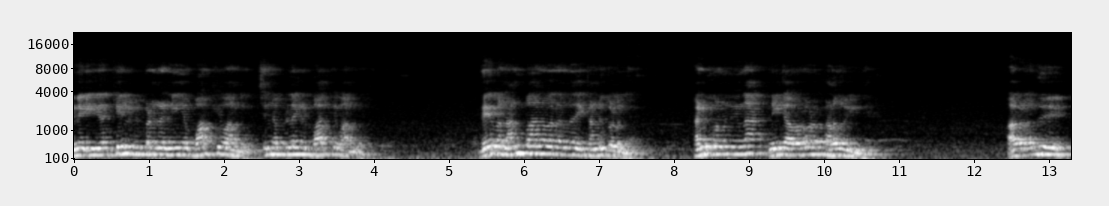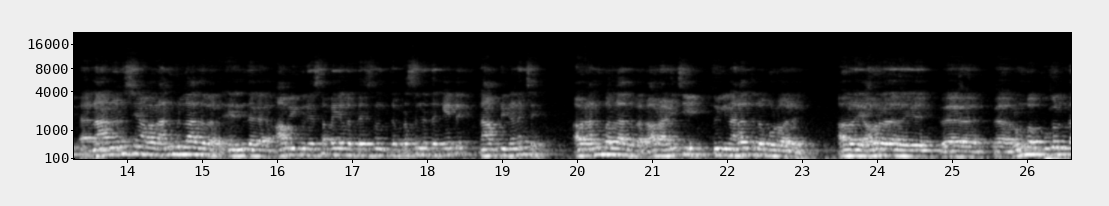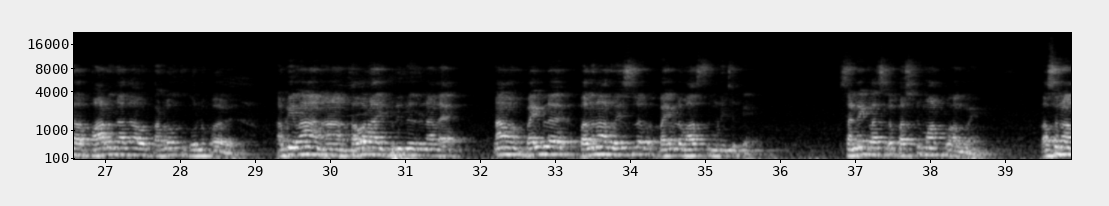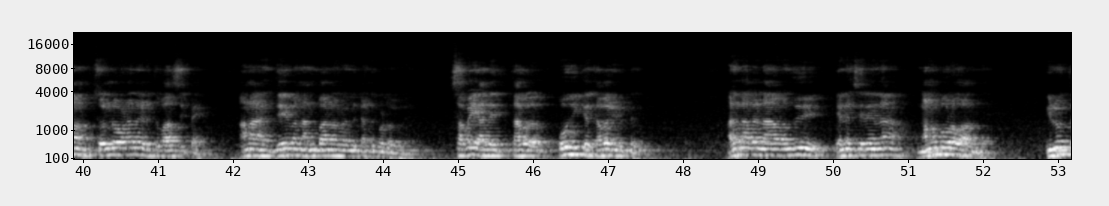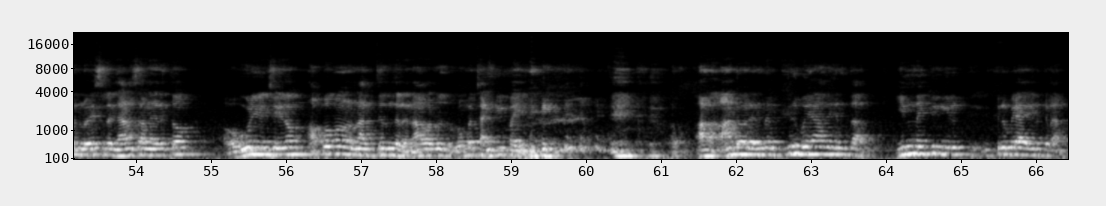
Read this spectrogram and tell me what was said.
இன்னைக்கு இதை கேள்விப்படுற நீங்கள் பாக்கியவான்கள் சின்ன பிள்ளைகள் பாக்கியவான்கள். தேவன் அன்பானவர் என்பதை கண்டு கொள்ளுங்க கண்டு கொண்டீங்கன்னா நீங்க அவரோட பழகுவீங்க. அவர் வந்து நான் நினைச்சேன் அவர் அன்பில்லாதவர். இந்த ஆவிக்குரிய சபையில பேசுன பிரசங்கத்தை கேட்டு நான் அப்படி நினைச்சேன். அவர் அன்பல்லாதவர். அவர் அடித்து தூக்கி நரகத்தில் போடுவாரு. அவரை அவரை ரொம்ப புகழ்ந்தா பாடுனா தான் அவர் பரலோகத்துக்கு கொண்டு போவாரு. அப்படியெல்லாம் நான் தவறாய் புரிந்ததுனால நான் பைபிளை பதினாலு வயசில் பைபிளை வாசித்து முடிச்சிருக்கேன். சண்டே கிளாஸில் ஃபஸ்ட்டு மார்க் வாங்குவேன். வசனம் சொன்ன உடனே எடுத்து வாசிப்பேன். ஆனால் தேவன் அன்பானவர் என்று கண்டுகொள்ளவில்லை. சபை அதை தவ போதிக்க தவறிவிட்டது. அதனால நான் வந்து என்ன செய்தேன்னா மனம்போட வாழ்ந்தேன். இருபத்தி ரெண்டு வயசுல ஞானசானம் எடுத்தோம் ஊழியம் செய்தோம் அப்பவும் நான் திருந்தலை. நான் வந்து ரொம்ப சண்டி பையன். ஆனால் ஆண்டவர் என்பது கிருபையாக இருந்தார். இன்னைக்கும் இருக்கு கிருபையாக இருக்கிறார்.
